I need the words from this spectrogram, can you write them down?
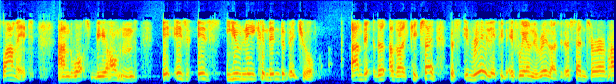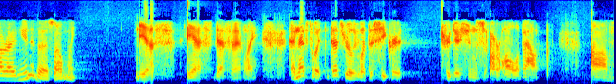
planet and what's beyond is is unique and individual. And it, the, as I keep saying, this, really, if, if we only realise it, the centre of our own universe, aren't we? Yes, yes, definitely. And that's what that's really what the secret traditions are all about. Um,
